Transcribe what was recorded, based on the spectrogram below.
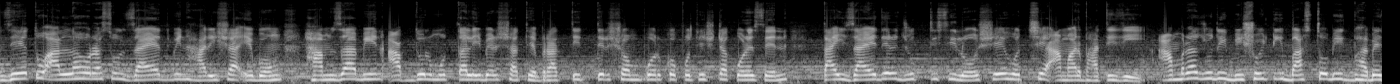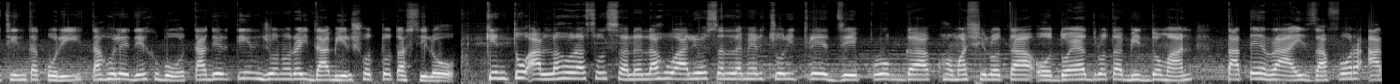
যেহেতু আল্লাহ রাসুল জায়েদ বিন হারিসা এবং হামজা বিন আব্দুল মুতালিবের সাথে ভ্রাতৃত্বের সম্পর্ক প্রতিষ্ঠা করেছেন, তাই জায়েদের যুক্তি ছিল, সে হচ্ছে আমার ভাতিজি। আমরা যদি বিষয়টি বাস্তবিকভাবে চিন্তা করি, তাহলে দেখব তাদের তিনজনেরই দাবির সত্যতা ছিল। কিন্তু আল্লাহ রাসুল সাল্লাহু আলিয়াল্লামের চরিত্রে যে প্রজ্ঞা, ক্ষমাশীলতা ও দয়াদ্রতা বিদ্যমান, তাতে রায় জাফর আর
